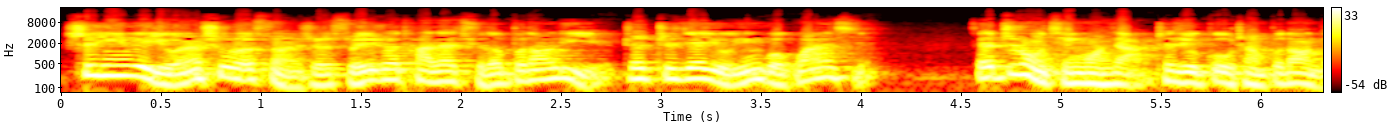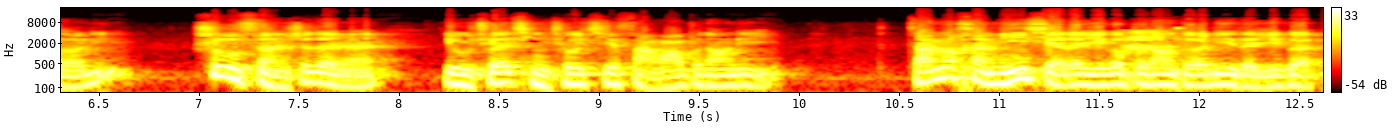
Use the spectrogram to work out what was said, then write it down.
是因为有人受了损失，所以说他才取得不当利益，这之间有因果关系。在这种情况下，这就构成不当得利。受损失的人有权请求其返还不当利益。咱们很明显的一个不当得利的一个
